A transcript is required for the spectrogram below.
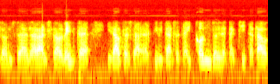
doncs, de, de dansa del ventre i d'altres activitats de taekwondo i de tachita tal,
